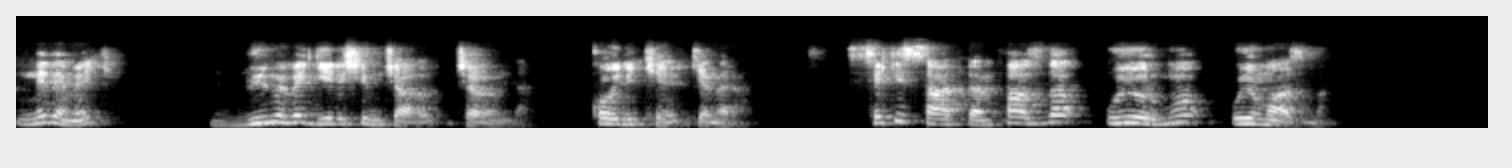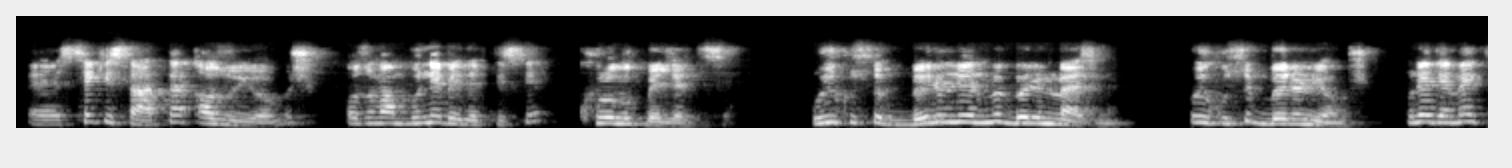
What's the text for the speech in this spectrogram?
ne demek? Büyüme ve gelişim çağı- çağında koyduk ke- kenara. 8 saatten fazla uyur mu, uyumaz mı? 8 saatten az uyuyormuş. O zaman bu ne belirtisi? Kuruluk belirtisi. Uykusu bölünür mü, bölünmez mi? Uykusu bölünüyormuş. Bu ne demek?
